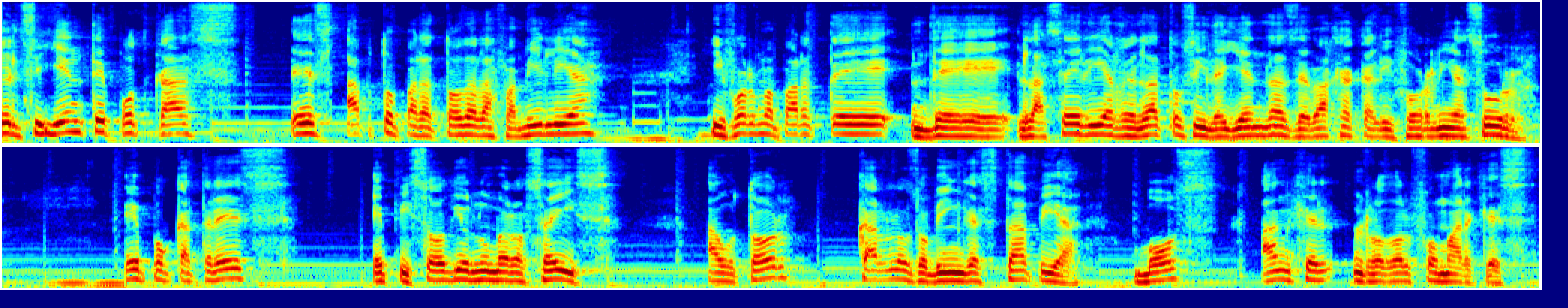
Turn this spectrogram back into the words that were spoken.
El siguiente podcast es apto para toda la familia y forma parte de la serie Relatos y Leyendas de Baja California Sur, época 3, episodio número 6. Autor Carlos Domínguez Tapia, voz Ángel Rodolfo Márquez.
